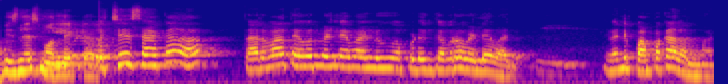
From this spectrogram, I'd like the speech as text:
బిజినెస్ మొదలెట్టారు. వచ్చేసాక తర్వాత ఎవరు వెళ్ళేవాళ్ళు? అప్పుడు ఇంకెవరో వెళ్ళేవాళ్ళు. ఇవన్నీ పంపకాలన్నమాట.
